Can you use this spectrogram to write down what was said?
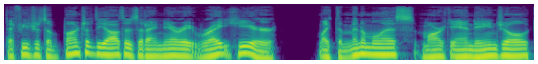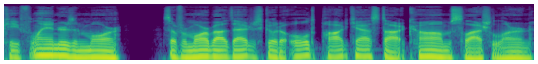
that features a bunch of the authors that I narrate right here, like The Minimalists, Marc and Angel, Cait Flanders, and more. So for more about that, just go to oldpodcast.com slash learn.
